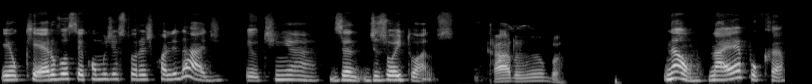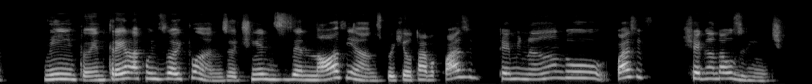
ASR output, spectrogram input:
eu quero você como gestora de qualidade". Eu tinha 18 anos. Caramba. Não, na época, minto, eu entrei lá com 18 anos. Eu tinha 19 anos, porque eu estava quase terminando, quase chegando aos 20.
